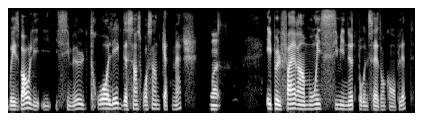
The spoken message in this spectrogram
baseball, il, il- il simule trois ligues de 164 matchs. Ouais. Et il peut le faire en moins de 6 minutes pour une saison complète.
